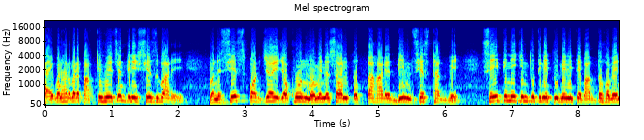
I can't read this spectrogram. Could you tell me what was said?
ডাইবন হারবারে প্রার্থী হয়েছেন, তিনি শেষবারে মানে শেষ পর্যায়ে যখন নমিনেশন প্রত্যাহারের দিন শেষ থাকবে, সেই দিনই কিন্তু তিনি তুলে নিতে বাধ্য হবেন,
